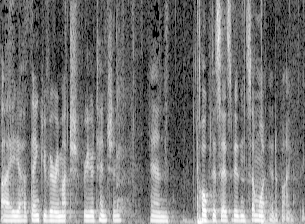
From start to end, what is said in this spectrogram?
I uh, thank you very much for your attention and hope this has been somewhat edifying. Thank.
